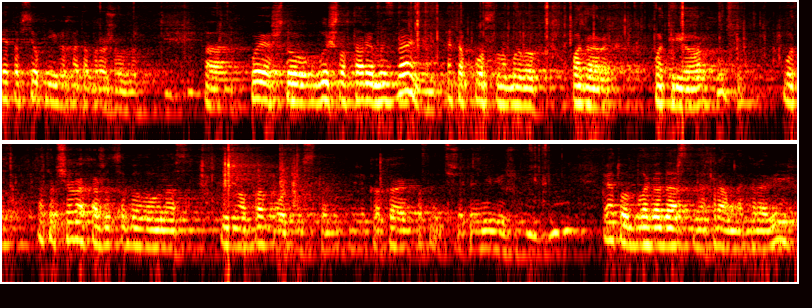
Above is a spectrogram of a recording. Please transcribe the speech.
Это все в книгах отображено. А, Кое-что вышло вторым изданием. Это послано было в подарок патриарху. Вот, это вчера, кажется, было у нас, видимо, Прокопьевская. Или какая, посмотрите, что-то я не вижу. Это вот благодарственный храм на крови.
